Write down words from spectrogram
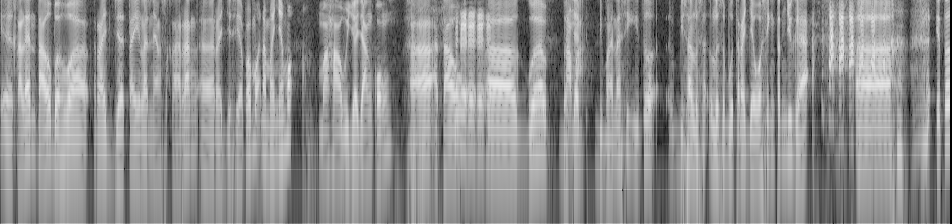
eh, kalian tahu bahwa raja Thailand yang sekarang eh, raja siapa mau namanya mau Mahawijajangkong. atau eh, gua baca di mana sih itu bisa lu lu sebut raja Washington juga. Eh, itu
